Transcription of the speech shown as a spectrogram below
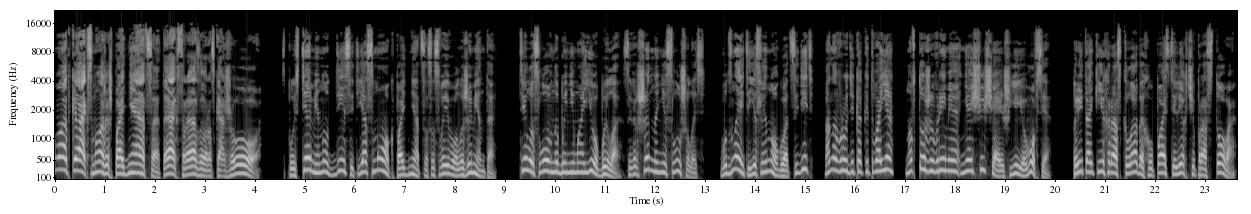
«Вот как сможешь подняться, так сразу расскажу». Спустя минут десять я смог подняться со своего ложемента Тело словно бы не мое было, совершенно не слушалось. Вот знаете, если ногу отсидеть, она вроде как и твоя, но в то же время не ощущаешь ее вовсе. При таких раскладах упасть легче простого.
